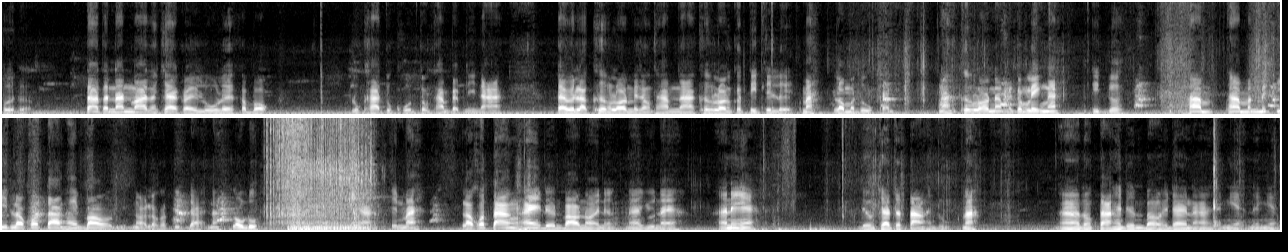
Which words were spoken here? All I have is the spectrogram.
เปิดเออตั้งแต่นั้นมาทั้งชาติก็เลยรู้เลยก็บอกลูกค้าทุกคนต้องทำแบบนี้นะ แต่เวลาเครื่องร้อนไม่ต้องทำนะ เครื่องร้อนก็ติดได้เลยมาเรามาดูกันนะเครื่องร้อนนะไม่ต้องเร่งนะติดเลย ถ้าถ้ามันไม่ติดเราก็ตั้งให้เบานิดหน่อยเราก็ติดได้นะลองดูเนี่ยเห็นไหมเราก็ตั้งให้เดินเบาหน่อยหนึ่งนะอยู่ไหนอันนี้ไง เดี๋ยวชาตจะตั้งให้ดูนะอ่าต้องตั้งให้เดินเบาให้ได้นะ อย่างเงี้ยอย่างเงี้ย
